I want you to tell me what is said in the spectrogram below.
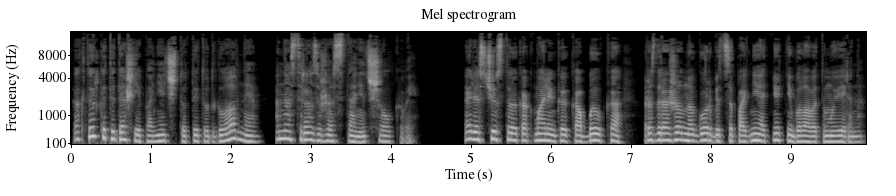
«Как только ты дашь ей понять, что ты тут главная, она сразу же станет шелковой». Элис, чувствуя, как маленькая кобылка раздраженно горбится под ней, отнюдь не была в этом уверена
